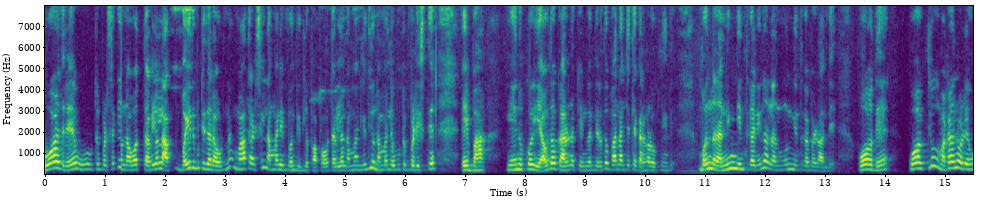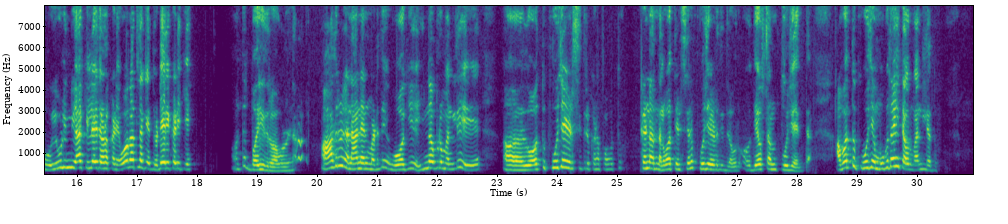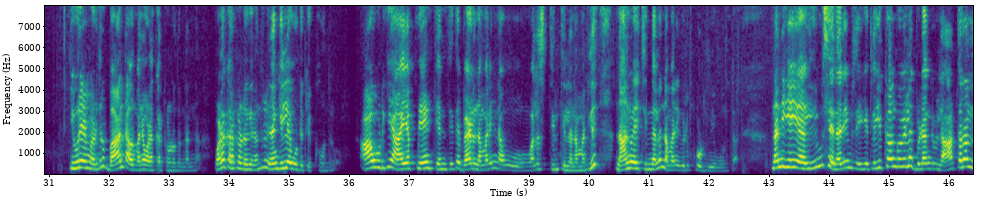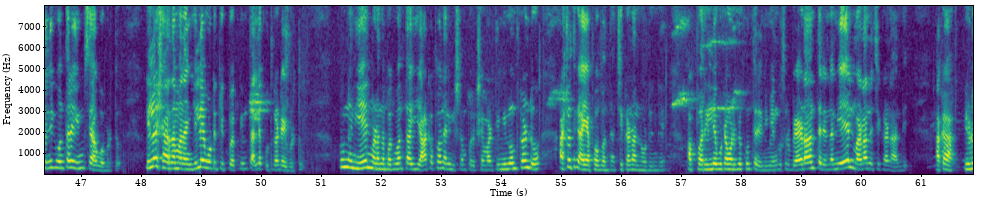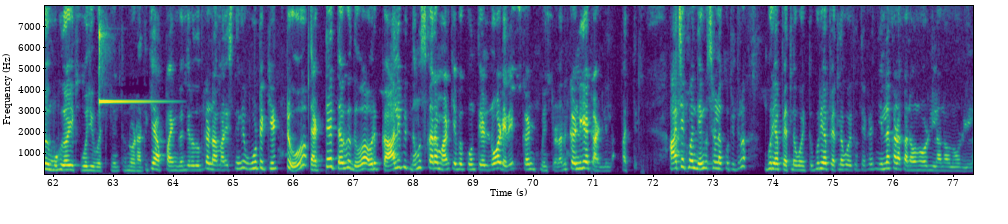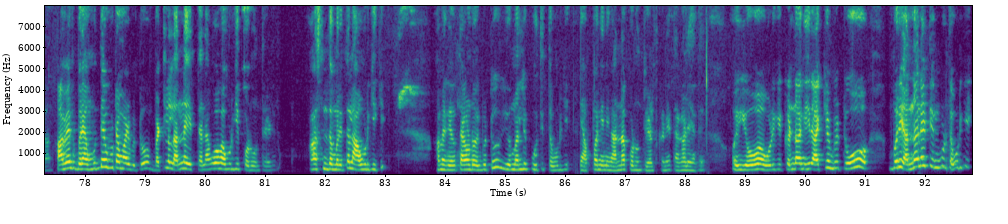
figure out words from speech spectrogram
ಹೋದ್ರೆ ಊಟಕ್ಕೆ ಬಡ್ಸೋಕ್ಕೆ ನಾವು ಅವತ್ತು ಆಗ್ಲಲ್ಲ ಅಪ್ಪ ಬೈದು ಬಿಟ್ಟಿದ್ದಾರೆ ಅವ್ರನ್ನ ಮಾತಾಡಿಸಿ ನಮ್ಮನೆಗೆ ಬಂದಿದ್ಲು ಪಾಪ. ಅವತ್ತಾಗಲ್ಲ ನಮ್ಮಲ್ಲಿದ್ಲು ನಮ್ಮಲ್ಲೇ ಊಟಕ್ಕೆ ಬಡಿಸ್ದೆ. ಏ ಬಾ, ಏನಕ್ಕೋ ಯಾವುದೋ ಕಾರಣಕ್ಕೆ ಹೆಂಗಂದಿರೋದು ಬಾ ನನ್ನ ಜೊತೆ ಕರ್ಕೊಂಡು ಹೋಗ್ತಿದ್ದೆ ಬಂದು ನಾನು ನಿಂಗೆ ನಿಂತ್ಕೊಂಡಿನೋ ನೀನು ನಾನು ಮುಂದೆ ನಿಂತ್ಕೋಬೇಡ ಅಂದೆ. ಹೋದೆ, ಹೋಗ್ಲು, ಮಗ ನೋಡಿ ಇವಳು ಇನ್ನು ಯಾಕೆ ಇಲ್ಲೇ ಇದ್ದಾಳೆ ಕಣೆ ಹೋಗತ್ಲಾಗೆ ದೊಡ್ಡೇರಿ ಕಡೆಗೆ ಅಂತ ಬೈದರು ಅವಳನ್ನ. ಆದರೂ ನಾನೇನು ಮಾಡಿದೆ, ಹೋಗಿ ಇನ್ನೊಬ್ರು ಮನೇಲಿ ಅವತ್ತು ಪೂಜೆ ಇಡಿಸಿದ್ರು ಕಣಪ್ಪ ಅವತ್ತು. ಕಂಡು ಅದು ನಲ್ವತ್ತೆಂಟು ಸಲ ಪೂಜೆ ಹಿಡಿದಿದ್ರು ಅವರು. ದೇವಸ್ಥಾನದ ಪೂಜೆ ಅಂತ. ಅವತ್ತು ಪೂಜೆ ಮುಗ್ದೈತೆ ಅವ್ರ ಮನೇಲಿ ಅದು. ಇವ್ರೇನು ಮಾಡಿದ್ರು, ಬಾ ಅಂತ ಅವ್ರ ಮನೆ ಒಳಗೆ ಕರ್ಕೊಂಡೋದ್ರು ನನ್ನ. ಒಳಗೆ ಕರ್ಕೊಂಡು ಹೋಗಿನಂದ್ರು ನಂಗೆ ಇಲ್ಲೇ ಊಟಕ್ಕೆ ಇಕ್ಕು ಅಂದರು. ಆ ಹುಡುಗಿ, ಆ ಯಪ್ಪನೇ ಅಂತ ಏನಿದೆ ಬೇಡ, ನಮ್ಮ ಮನೆಗೆ ನಾವು ಹೊಲಸು ತಿಂತಿಲ್ಲ ನಮ್ಮಲ್ಲಿ. ನಾನ್ ವೆಜ್ ತಿನ್ನಲ್ಲ, ನಮ್ಮ ಮನೆಗೆ ಹಿಡ್ಕೊಡು ನೀವು ಅಂತ. ನನಗೆ ಹಿಂಸೆ, ನರಿ ಹಿಂಸೆ ಈಗ ಇಕ್ಕಂಗೂ ಇಲ್ಲ, ಬಿಡಂಗೂ ಆ ಥರ ನನಗೆ ಒಂಥರ ಹಿಂಸೆ ಆಗೋಗ್ಬಿಡ್ತು. ಇಲ್ಲ ಶಾರದಮ್ಮ, ನಂಗೆ ಇಲ್ಲೇ ಊಟಕ್ಕೆ ಇಕ್ಬೇಕು ಅಂತ ಅಲ್ಲೇ ಕುತ್ಕೊಂಡೇ ಬಿಡ್ತು. ನಾನು ಏನು ಮಾಡೋಣ ಭಗವಂತ? ಯಾಕಪ್ಪ ನನಗೆ ಇಷ್ಟೊಂದು ಪರೀಕ್ಷೆ ಮಾಡ್ತೀನಿ? ನೀನು ಅಂದ್ಕೊಂಡು ಅಷ್ಟೊತ್ತಿಗೆ ಅಯ್ಯಪ್ಪ ಬಂದ ಚಿಕಣ ನೋಡಿ ಹಿಂಗೆ. ಅಪ್ಪರು ಇಲ್ಲೇ ಊಟ ಮಾಡಬೇಕು ಅಂತಾರೆ. ನಿಮ್ಮ ಹೆಂಗಸರು ಬೇಡ ಅಂತಾರೆ. ನಾನು ಏನು ಮಾಡೋಣ ಚಿಕಣ ಅಂದು. ಅಕ್ಕ, ಇಡು ಮುಗಿದೋಯ್ತು ಪೂಜೆ ಹೊತ್ತಿಗೆ ಅಂತ ನೋಡಿ. ಅದಕ್ಕೆ ಅಪ್ಪ ಹಿಂಗಂದಿರೋದು ಅಂದ್ಕೊಂಡು ನಮ್ಮ ಮನಸ್ಸಿನಿಗೆ ಊಟಕ್ಕೆ ಇಟ್ಟು ತಟ್ಟೆ ತೆಗೆದು ಅವ್ರಿಗೆ ಕಾಲಿ ಬಿದ್ದು ನಮಸ್ಕಾರ ಮಾಡ್ಕೋಬೇಕು ಅಂತೇಳಿ ನೋಡಿರಿ. ಕಣ್ ಮಿಂಚು ನನ್ನ ಕಣ್ಣಿಗೆ ಕಾಣಲಿಲ್ಲ. ಮತ್ತೆ. ಆಚೆಗೆ ಬಂದು ಹೆಂಗಸ್ರೆಲ್ಲ ಕೂತಿದ್ರು ಗುರಿಯಪ್ಪ ಎತ್ಲ ಹೋಯ್ತು ಗುರಿಯಪ್ಪ ಎತ್ಲ ಹೋಯ್ತು ಅಂತ ಹೇಳಿ ಇಲ್ಲ ನಾವು ನೋಡಲಿಲ್ಲ ನಾವು ನೋಡಲಿಲ್ಲ ಆಮೇಲೆ ಬರೀ ಮುದ್ದೆ ಊಟ ಮಾಡಿಬಿಟ್ಟು ಬಟ್ಲಲ್ಲಿ ಅನ್ನ ಇತ್ತಲ್ಲ ಹೋಗ ಆ ಹುಡುಗಿ ಕೊಡು ಅಂತ ಹೇಳಿದ್ರು. ಹಾಸನದ ಮರಿತಲ್ಲ ಆ ಹುಡುಗಿಗೆ. ಆಮೇಲೆ ತಗೊಂಡು ಹೋಗ್ಬಿಟ್ಟು ಇವ್ರ ಮನೇಲಿ ಕೂತಿತ್ತ ಹುಡುಗಿ. ಅಪ್ಪ, ನಿನಗೆ ಅನ್ನ ಕೊಡು ಅಂತ ಹೇಳ್ತಾನೆ ತಗೊಳ್ಳಿ ಅಂದೆ. ಅಯ್ಯೋ, ಆ ಹುಡುಗಿ ಕಣ್ಣ ನೀರು ಹಾಕ್ಕೊಂಬಿಟ್ಟು ಬರೀ ಅನ್ನನೇ ತಿಂದ್ಬಿಡ್ತ ಹುಡುಗಿ.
